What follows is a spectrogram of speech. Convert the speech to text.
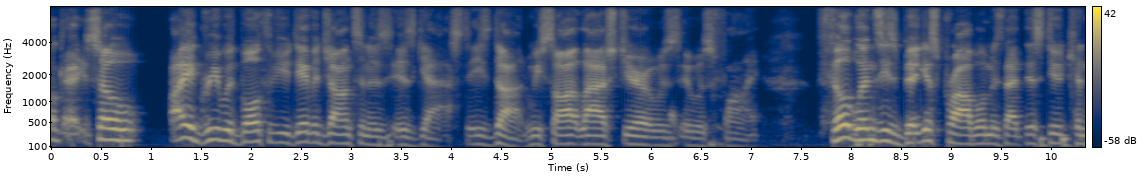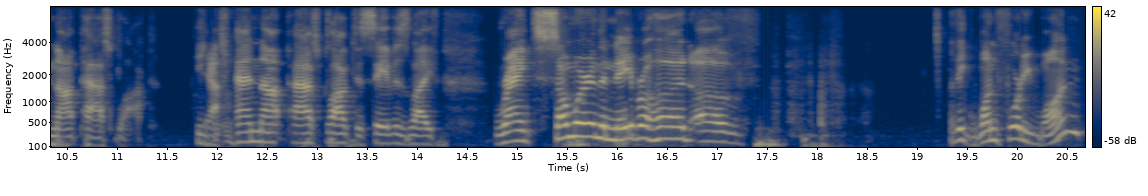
Okay, so I agree with both of you. David Johnson is is gassed. He's done. We saw it last year. It was it was fine. Philip Lindsay's biggest problem is that this dude cannot pass block. He yeah. cannot pass block to save his life. Ranked somewhere in the neighborhood of, I think 141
